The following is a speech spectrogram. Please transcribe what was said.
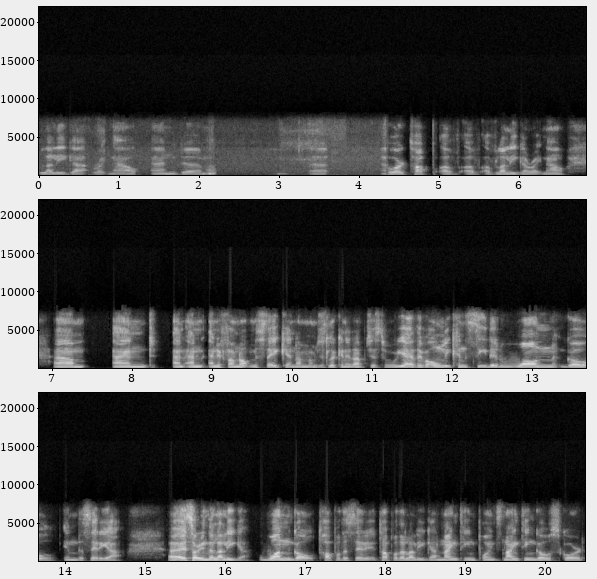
La Liga right now, and um, uh, who are top of, of, of La Liga right now, um, and and and and if I'm not mistaken, I'm, I'm just looking it up. Just yeah, they've only conceded one goal in the Serie A. Uh, sorry, in the La Liga, one goal, top of the city, top of the La Liga, 19 points, 19 goals scored,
